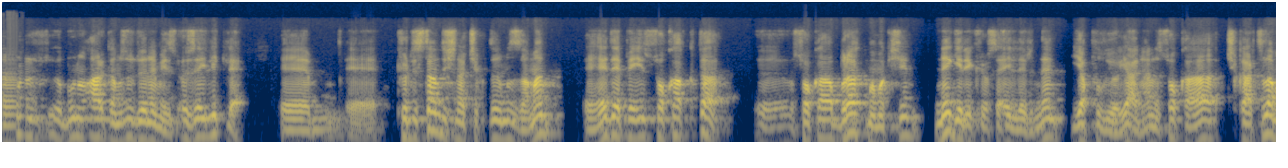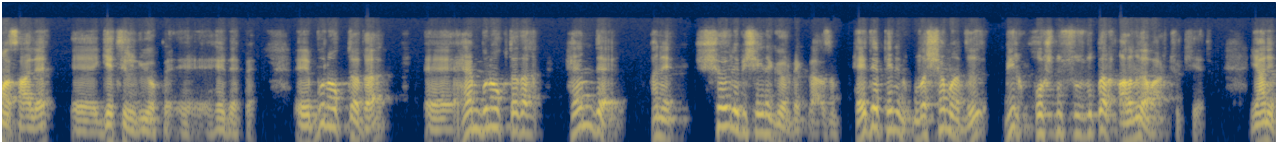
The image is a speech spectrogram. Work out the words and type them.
Bunu, bunu arkamızı dönemeyiz. Özellikle e, e, Kürdistan dışına çıktığımız zaman e, HDP'yi sokakta e, sokağa bırakmamak için ne gerekiyorsa ellerinden yapılıyor. Yani hani sokağa çıkartılamaz hale e, getiriliyor e, HDP. E, bu noktada e, hem bu noktada hem de hani şöyle bir şey de görmek lazım. HDP'nin ulaşamadığı bir hoşnutsuzluklar alanı da var Türkiye'de. Yani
